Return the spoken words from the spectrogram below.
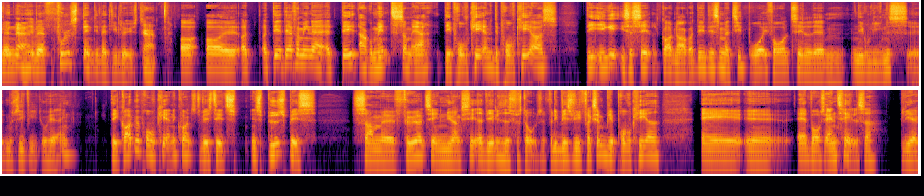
men ja. det ville være fuldstændig værdiløst. Ja. Og, og, øh, og, og det, derfor mener jeg, at det argument, som er, det er provokerende, det provokerer os, det er ikke i sig selv godt nok, og det er det, som man tit bruger i forhold til øhm, Nicolines øh, musikvideo her. Ikke? Det er godt med provokerende kunst, hvis det er et, en spydspids som øh, fører til en nuanceret virkelighedsforståelse. Fordi hvis vi for eksempel bliver provokeret af, øh, at vores antagelser bliver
